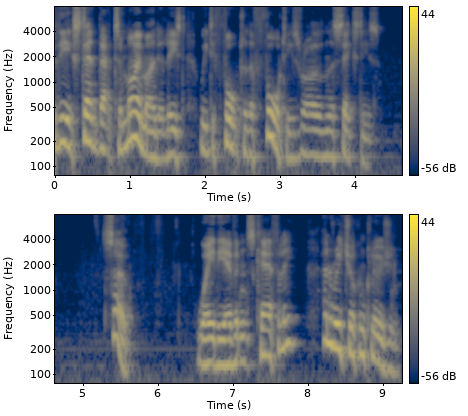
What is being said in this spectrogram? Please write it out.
to the extent that, to my mind at least, we default to the 40s rather than the 60s. So, weigh the evidence carefully and reach your conclusion.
